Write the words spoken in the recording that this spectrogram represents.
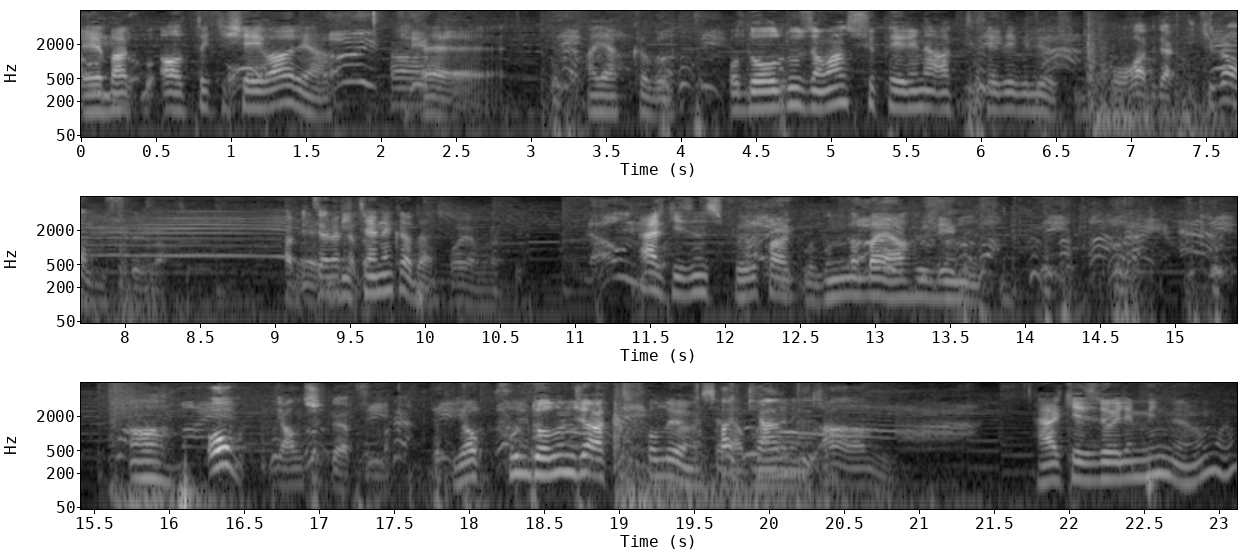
Ee, bak bu alttaki şey var ya. ee, ayakkabı. O dolduğu zaman süperini aktif edebiliyorsun. Oha bir dakika iki round mu süperin attı? Ha Ee, bitene kadar. kadar. Vay amına koyayım. Herkesin süperi farklı. Bunda bayağı hızlanıyorsun. Ah, Oh yanlışlıkla yaptım bak. yok full dolunca aktif oluyor mesela Ha bunların. kendi. Ha anladım. Herkes de öyle mi bilmiyorum ama.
